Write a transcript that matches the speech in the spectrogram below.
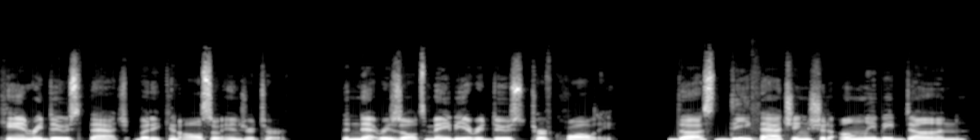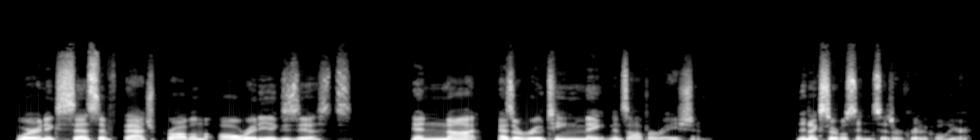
can reduce thatch, but it can also injure turf. The net results may be a reduced turf quality. Thus, dethatching should only be done where an excessive thatch problem already exists and not as a routine maintenance operation. The next several sentences are critical here,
